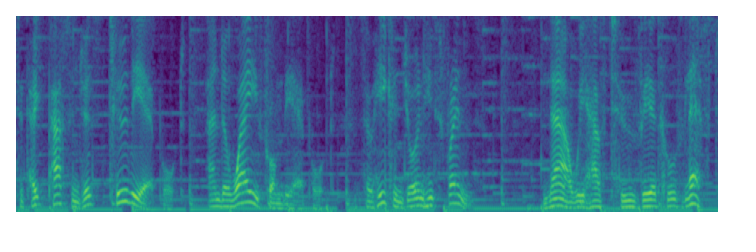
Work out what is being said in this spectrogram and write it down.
to take passengers to the airport and away from the airport so he can join his friends. Now we have two vehicles left.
